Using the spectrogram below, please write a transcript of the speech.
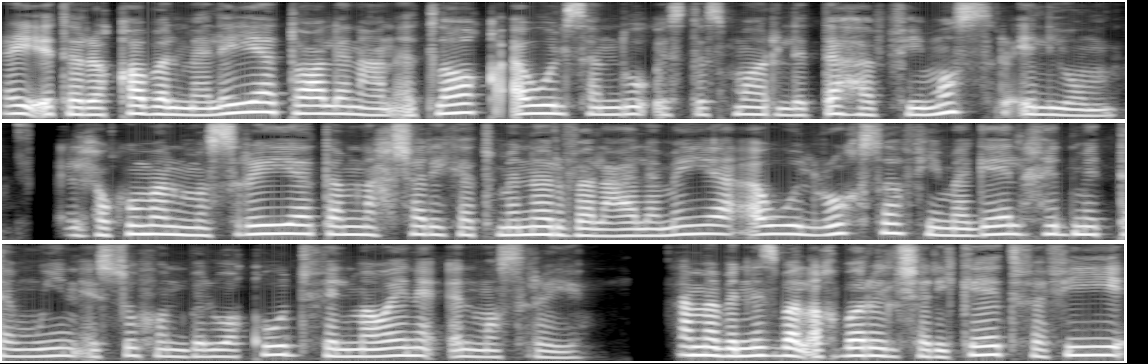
هيئة الرقابة المالية تعلن عن إطلاق أول صندوق استثمار للذهب في مصر اليوم. الحكومة المصرية تمنح شركة مينيرفا العالمية أول رخصة في مجال خدمة تموين السفن بالوقود في الموانئ المصرية. أما بالنسبة لأخبار الشركات ففي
